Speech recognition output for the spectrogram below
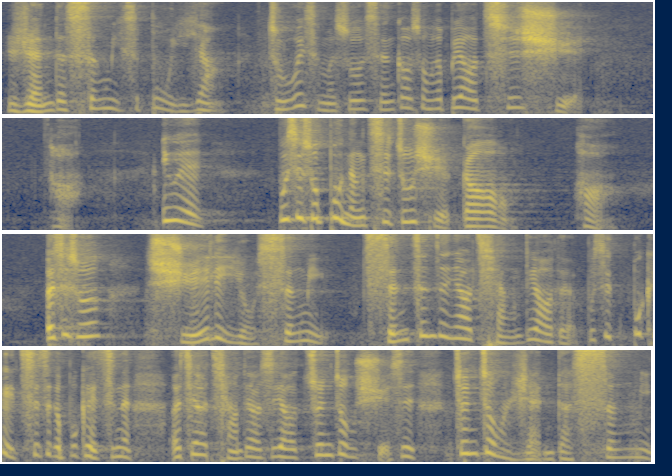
人的生命是不一样。主为什么说神告诉我们说不要吃血？好，因为不是说不能吃猪血糕，好，而是说血里有生命。神真正要强调的不是不可以吃这个，不可以吃那，而是要强调是要尊重血，是尊重人的生命。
